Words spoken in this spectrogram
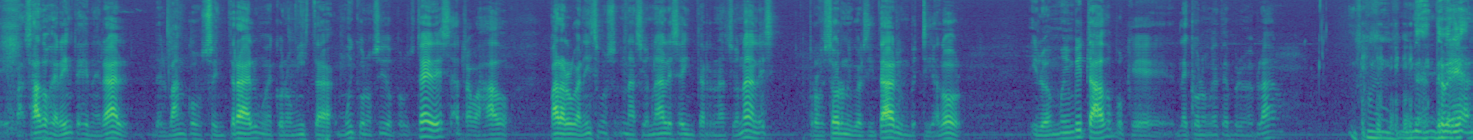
eh, pasado gerente general del Banco Central, un economista muy conocido por ustedes, ha trabajado para organismos nacionales e internacionales, profesor universitario, investigador. Y lo hemos invitado porque la economía está en primer plano. debería,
